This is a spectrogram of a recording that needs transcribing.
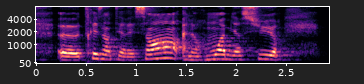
très intéressants. Alors moi, bien sûr,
